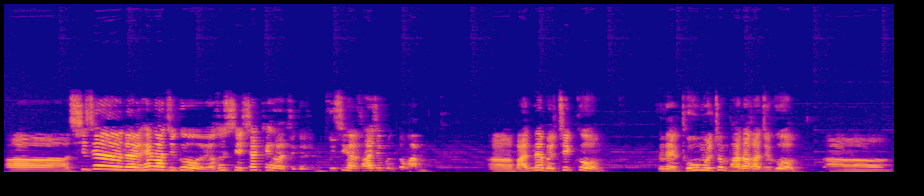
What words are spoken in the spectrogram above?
어, 시즌을 해가지고 6시에 시작해가지고 2시간 40분 동안 어, 만렙을 찍고 그다음에 도움을 좀 받아가지고 어,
